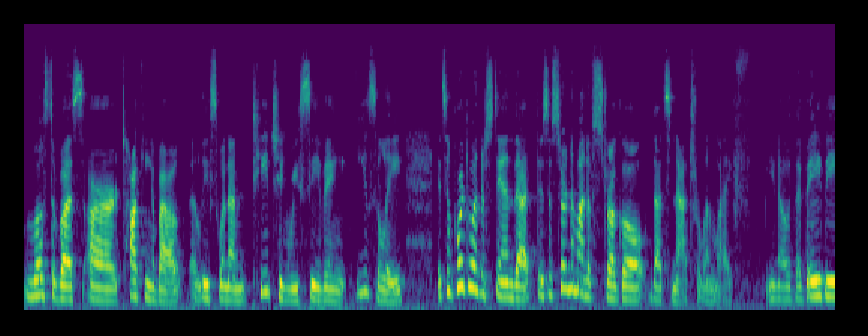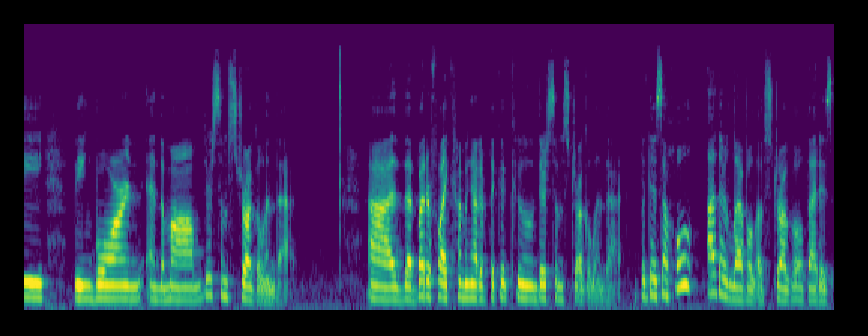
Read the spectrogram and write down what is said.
most of us are talking about, at least when I'm teaching receiving easily, it's important to understand that there's a certain amount of struggle that's natural in life. You know, the baby being born and the mom, there's some struggle in that. Uh, the butterfly coming out of the cocoon, there's some struggle in that. But there's a whole other level of struggle that is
